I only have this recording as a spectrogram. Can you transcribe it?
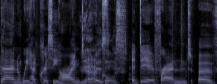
then we had Chrissie Hynde, Yeah, who was a dear friend of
